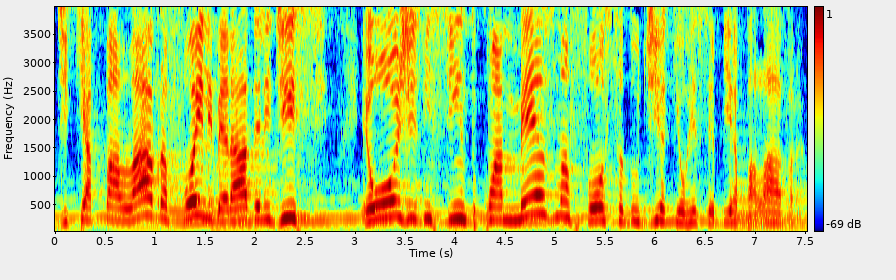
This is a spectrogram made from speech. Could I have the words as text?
de que a palavra foi liberada, ele disse: Eu hoje me sinto com a mesma força do dia que eu recebi a palavra.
